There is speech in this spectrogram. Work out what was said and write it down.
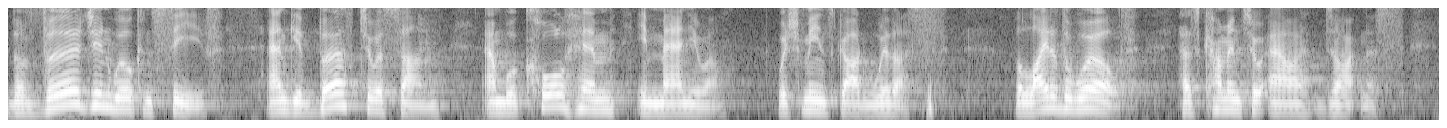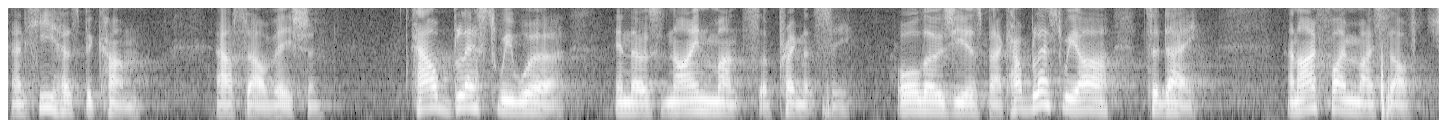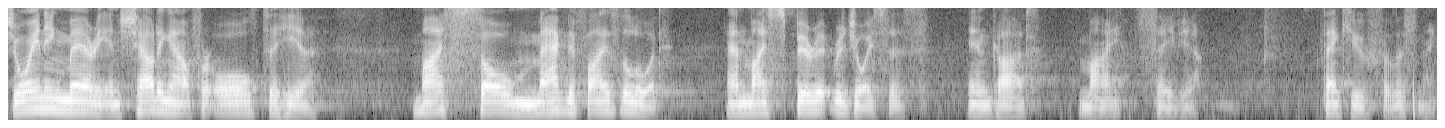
The virgin will conceive and give birth to a son and will call him Emmanuel, which means God with us. The light of the world has come into our darkness, and he has become our salvation. How blessed we were in those nine months of pregnancy, all those years back. How blessed we are today and I find myself joining Mary in shouting out for all to hear My soul magnifies the Lord, and my spirit rejoices in God, my Savior. Thank you for listening.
